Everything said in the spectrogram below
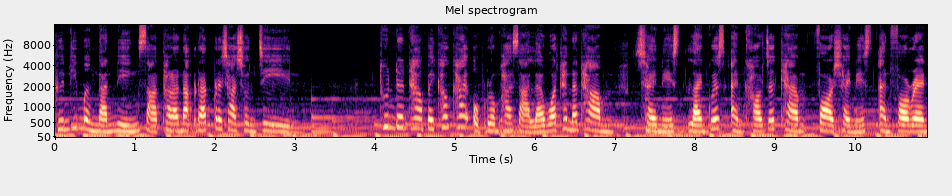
ขึ้นที่เมืองนันหนิง สาธารณรัฐประชาชนจีน ทุนเดินทางไปเข้าค่ายอบรมภาษาและวัฒนธรรม Chinese Language and Culture Camp for Chinese and Foreign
